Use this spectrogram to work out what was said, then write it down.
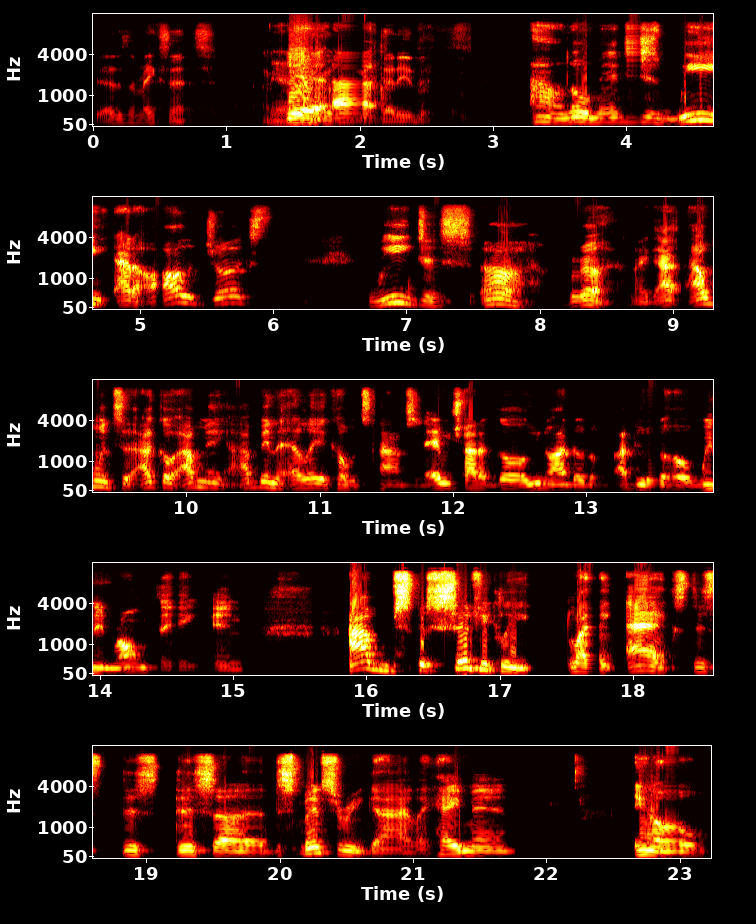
that doesn't make sense. yeah, Yeah, I don't I- that either. I don't know, man. It's just weed. Out of all the drugs, weed just oh, bruh. Like I, I went to I go. I mean, I've been to LA a couple times, and every try to go, you know, I do the I do the whole win in Rome thing, and I specifically like asked this this this uh dispensary guy, like, hey man, you know,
